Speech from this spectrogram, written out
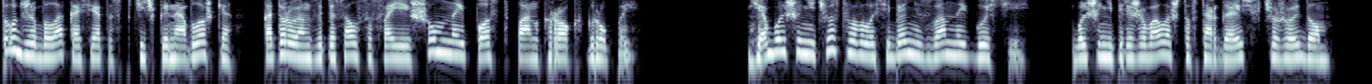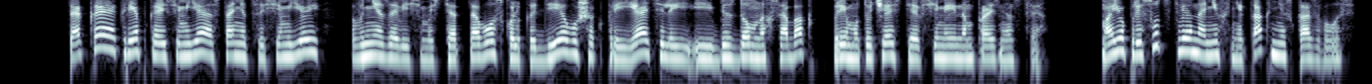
Тут же была кассета с птичкой на обложке, которую он записал со своей шумной пост-панк-рок группой. Я больше не чувствовала себя незваной гостьей, больше не переживала, что вторгаюсь в чужой дом. Такая крепкая семья останется семьей вне зависимости от того, сколько девушек, приятелей и бездомных собак примут участие в семейном празднестве. Мое присутствие на них никак не сказывалось.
